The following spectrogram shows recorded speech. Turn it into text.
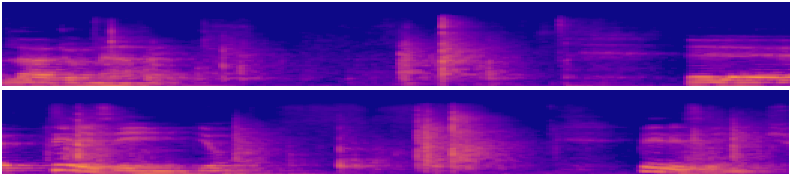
la, giornata. Eh, per esempio, per esempio,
